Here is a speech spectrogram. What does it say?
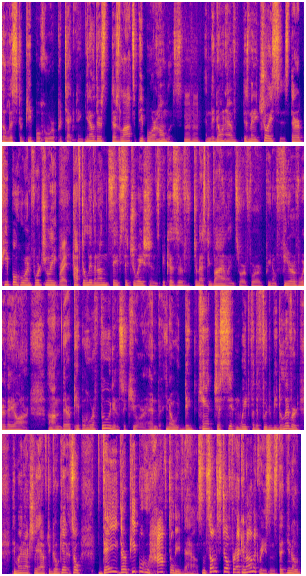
the list of people who we're protecting. You know there's there's lots of people who are homeless mm-hmm. and they don't have as many choices there are people who unfortunately right. have to live in unsafe situations because of domestic violence or for you know fear of where they are um, there are people who are food insecure, and you know they can't just sit and wait for the food to be delivered. They might actually have to go get it. So they there are people who have to leave the house, and some still for economic reasons. That you know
